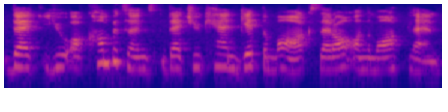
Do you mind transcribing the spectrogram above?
that you are competent, that you can get the marks that are on the mark plan.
